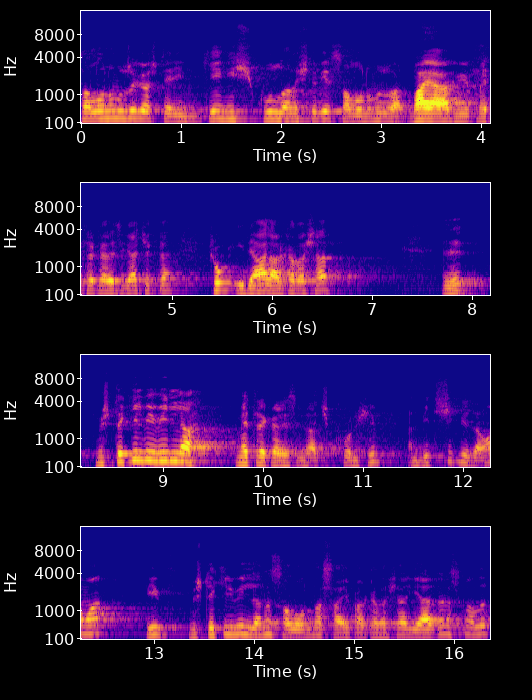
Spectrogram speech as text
salonumuzu göstereyim. Geniş, kullanışlı bir salonumuz var. Bayağı büyük metrekaresi gerçekten çok ideal arkadaşlar. Evet, müstakil bir villa metrekaresinde açık konuşayım. Yani bitişik bir zaman ama bir müstakil villanın salonuna sahip arkadaşlar. Yerden ısıtmalı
